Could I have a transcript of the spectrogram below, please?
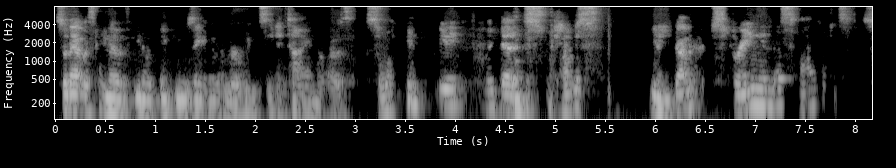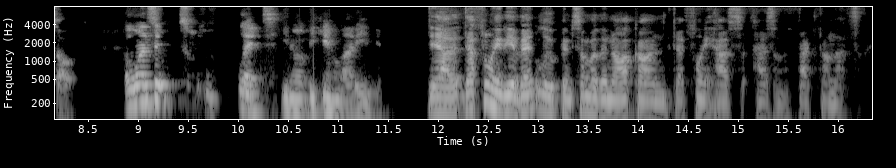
so that was kind of you know confusing. I remember weeks at a time where I was so what can be like a Java, you know JavaScript string in this context. So but once it sort of you know, it became a lot easier. Yeah, definitely the event loop and some of the knock on definitely has has an effect on that side.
